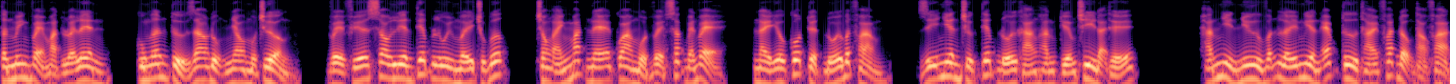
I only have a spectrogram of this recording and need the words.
Tần Minh vẻ mặt lóe lên, cùng ân tử giao đụng nhau một trường, về phía sau liên tiếp lui mấy chục bước, trong ánh mắt né qua một vẻ sắc bén vẻ, này yêu cốt tuyệt đối bất phàm, dĩ nhiên trực tiếp đối kháng hắn kiếm chi đại thế. Hắn nhìn như vẫn lấy nghiền ép tư thái phát động thảo phạt,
